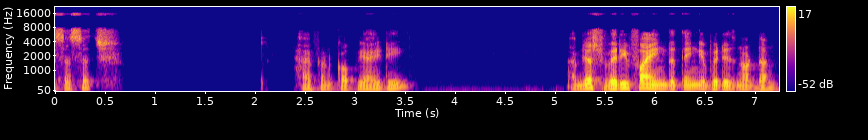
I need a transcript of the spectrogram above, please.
Ssh hyphen copy id i'm just verifying the thing if it is not done.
